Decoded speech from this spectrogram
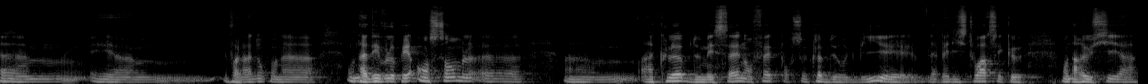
Et voilà, donc on a, on a développé ensemble un, club de mécènes en fait pour ce club de rugby. Et la belle histoire, c'est que on a réussi à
